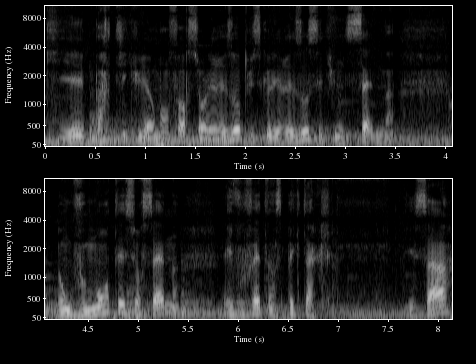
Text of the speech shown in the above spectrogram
qui, est particulièrement fort sur les réseaux, puisque les réseaux, c'est une scène. Donc vous montez sur scène et vous faites un spectacle. Et ça,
